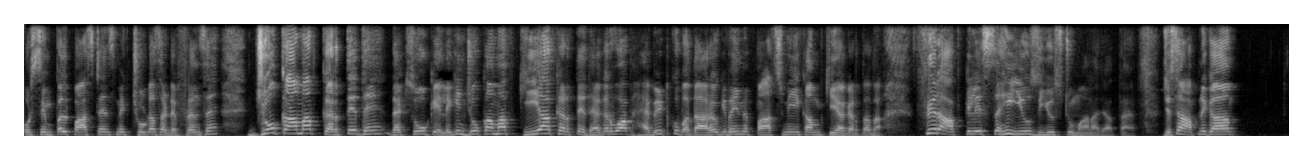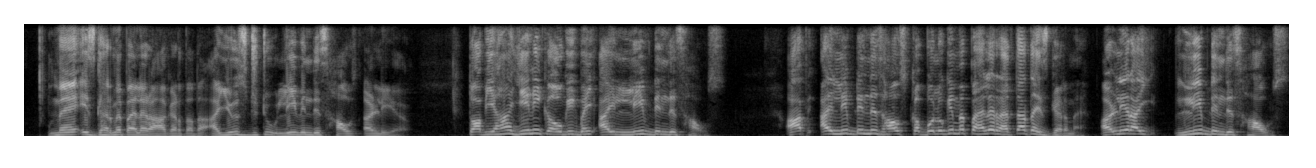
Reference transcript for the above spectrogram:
और सिंपल पास्ट टेंस में एक छोटा सा डिफरेंस है। जो काम आप करते थे दैट्स ओके okay, लेकिन जो काम आप किया करते थे अगर वो आप हैबिट को बता रहे हो कि भाई मैं पास्ट में ये काम किया करता था फिर आपके लिए सही यूज़ यूज़ टू माना जाता है। जैसे आपने कहा मैं इस घर में पहले रहा करता था। I use to live in this house earlier तो आप यहाँ ये नहीं कहोगे कि भाई I lived in this house आप I lived in this house कब बोलोगे? मैं पहले रहता था इस घर में. Earlier I lived in this house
